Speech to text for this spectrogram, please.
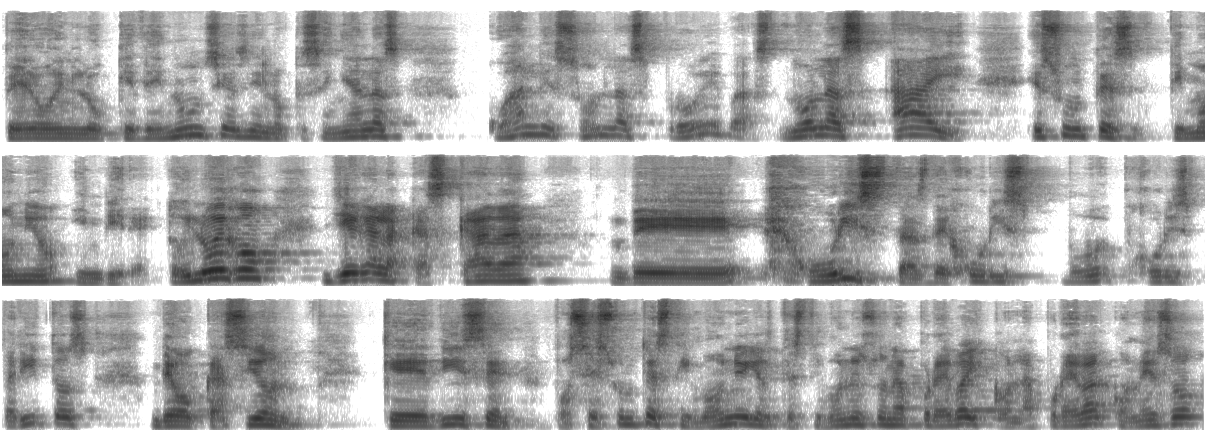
pero en lo que denuncias y en lo que señalas, ¿Cuáles son las pruebas? No las hay. Es un testimonio indirecto. Y luego llega la cascada de juristas, de jurisperitos de ocasión, que dicen, pues es un testimonio y el testimonio es una prueba y con la prueba, con eso,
